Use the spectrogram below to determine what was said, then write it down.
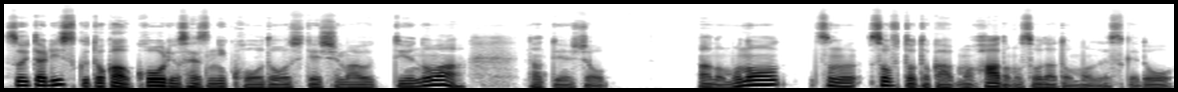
そういったリスクとかを考慮せずに行動してしまうっていうのは、なんて言うんでしょう。あの、もの、そのソフトとか、まあ、ハードもそうだと思うんですけど、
